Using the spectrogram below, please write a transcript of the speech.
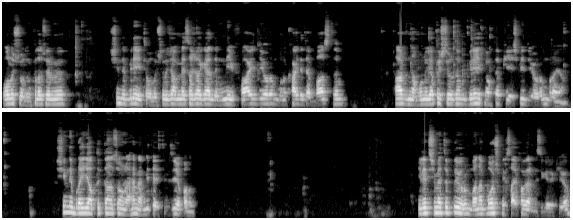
oluşturdum klasörümü. Şimdi bileyti oluşturacağım. Mesaja geldim. New file diyorum. Bunu kaydete bastım. Ardından bunu yapıştırdım. Blade.php diyorum buraya. Şimdi burayı yaptıktan sonra hemen bir testimizi yapalım. İletişime tıklıyorum. Bana boş bir sayfa vermesi gerekiyor.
